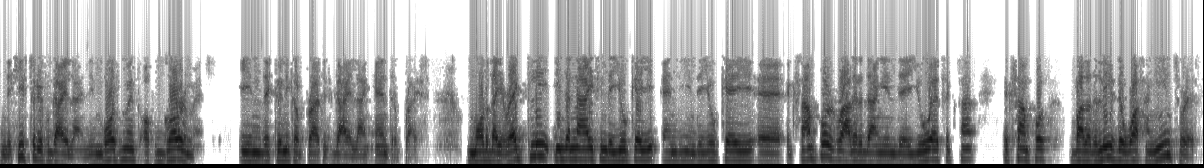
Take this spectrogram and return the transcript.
in the history of guidelines, the involvement of governments in the clinical practice guideline enterprise. More directly in the NICE in the UK and in the UK uh, example rather than in the US exa example, but at least there was an interest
